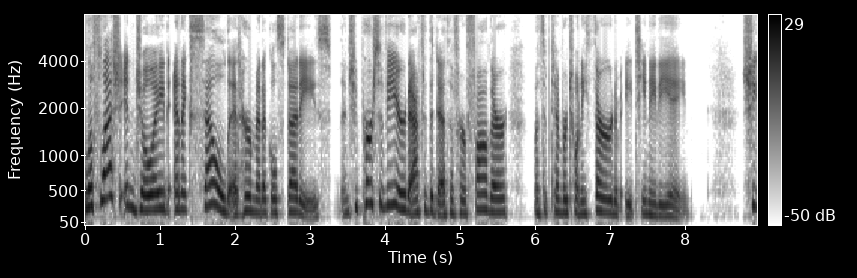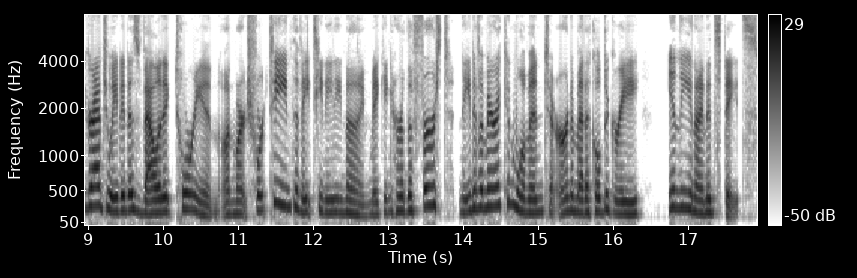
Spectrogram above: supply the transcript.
LaFlesche enjoyed and excelled at her medical studies, and she persevered after the death of her father on September 23rd of 1888. She graduated as valedictorian on March 14th of 1889, making her the first Native American woman to earn a medical degree in the United States.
